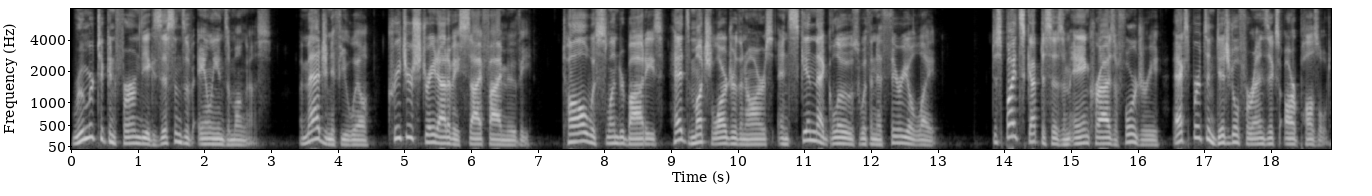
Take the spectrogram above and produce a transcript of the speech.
rumored to confirm the existence of aliens among us. Imagine, if you will, creatures straight out of a sci fi movie. Tall with slender bodies, heads much larger than ours, and skin that glows with an ethereal light. Despite skepticism and cries of forgery, experts in digital forensics are puzzled.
